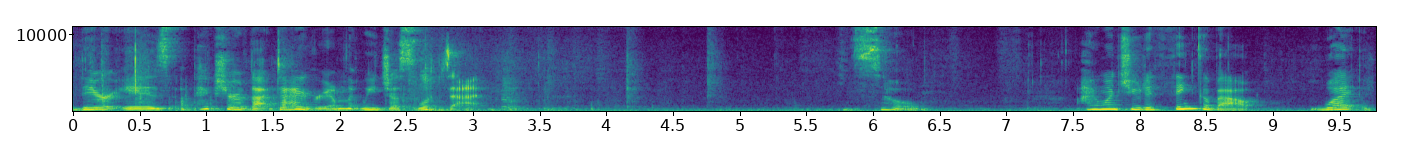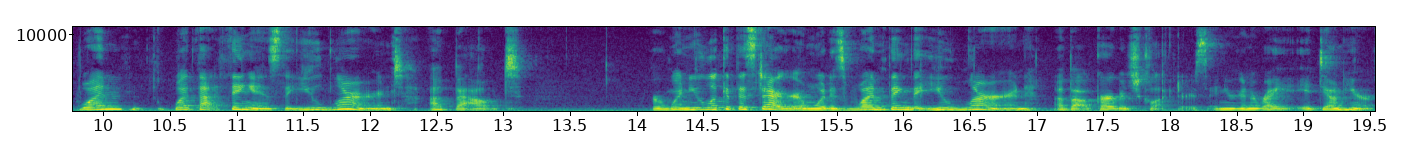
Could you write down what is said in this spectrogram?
there is a picture of that diagram that we just looked at. So I want you to think about what one what that thing is that you learned about or when you look at this diagram, what is one thing that you learn about garbage collectors? And you're going to write it down here.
